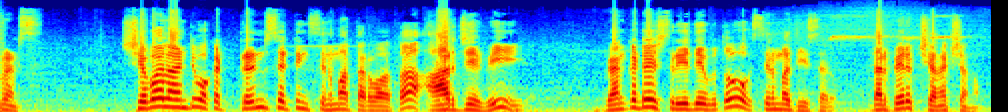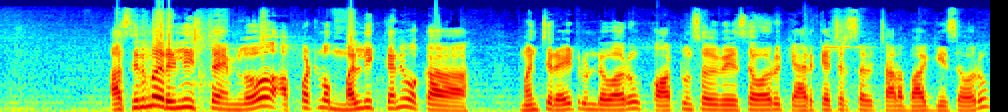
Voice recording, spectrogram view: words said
ఫ్రెండ్స్ శివ లాంటి ఒక ట్రెండ్ సెట్టింగ్ సినిమా తర్వాత ఆర్జేవి వెంకటేష్ శ్రీదేవితో ఒక సినిమా తీశారు. దాని పేరు క్షణక్షణం. ఆ సినిమా రిలీజ్ టైంలో అప్పట్లో మల్లిక్ అని ఒక మంచి రైటర్ ఉండేవారు కార్టూన్స్ అవి వేసేవారు క్యారికేచర్స్ అవి చాలా బాగా గీసేవారు.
